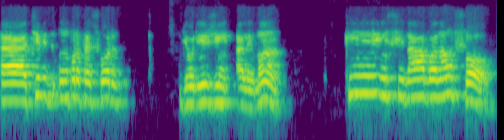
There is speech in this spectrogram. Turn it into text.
Ah, tive um professor de origem alemã que ensinava não só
